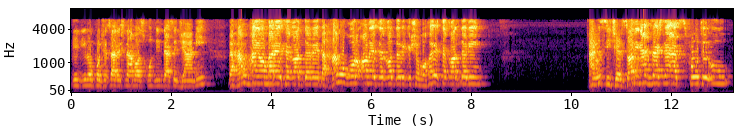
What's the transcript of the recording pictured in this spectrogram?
دیدین و پشت سرش نماز خوندین دست جمعی. به همون پیامبر اعتقاد داره به همون قرآن اعتقاد داره که شماها اعتقاد دارین. هنوز سی چل سالی نگذشته از فوت او.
